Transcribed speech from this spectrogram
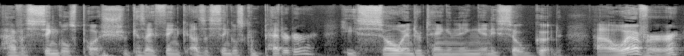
have a singles push because I think as a singles competitor, he's so entertaining and he's so good. However,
